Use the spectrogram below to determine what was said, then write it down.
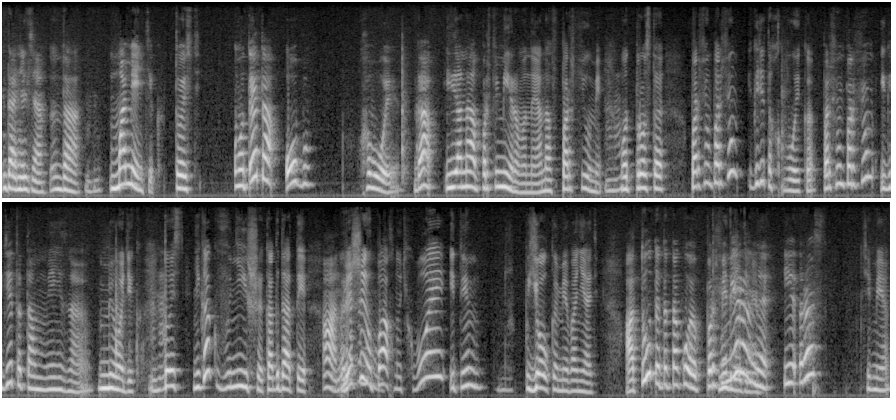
Да, нельзя. да, Мгм. моментик. То есть вот это об хвое, да, и она парфюмированная, она в парфюме. Мгм. Вот просто парфюм-парфюм и где-то хвойка, парфюм-парфюм и где-то там, я не знаю, медик. Мгм. То есть не как в нише, когда ты А, ну решил пахнуть хвоей и ты елками вонять. А тут это такое парфюмированное и раз тебе.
